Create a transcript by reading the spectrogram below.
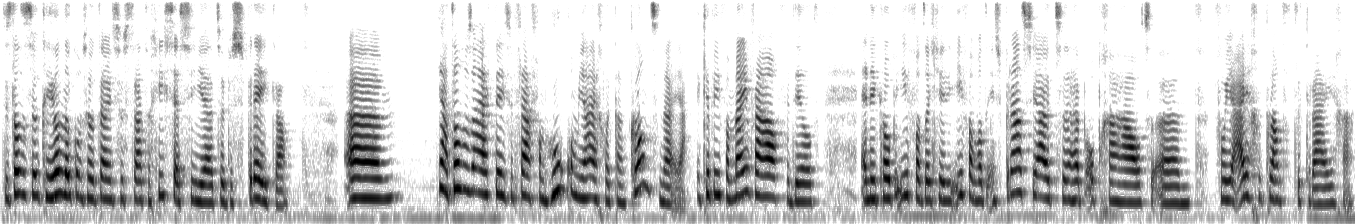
Dus dat is ook heel leuk om zo tijdens een strategie-sessie te bespreken. Um, ja, dat was eigenlijk deze vraag van hoe kom je eigenlijk aan klanten? Nou ja, ik heb hier van mijn verhaal verdeeld. En ik hoop in ieder geval dat je in ieder geval wat inspiratie uit uh, hebt opgehaald um, voor je eigen klanten te krijgen.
